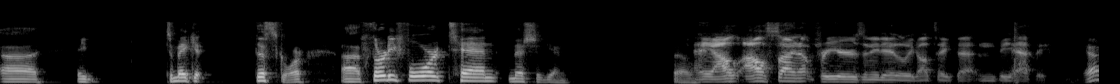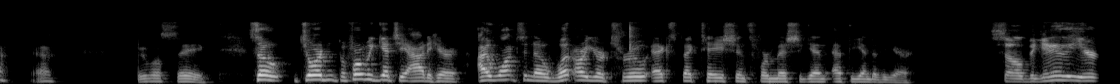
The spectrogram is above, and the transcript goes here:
uh, a to make it this score. Uh, 34-10 Michigan. So hey, I'll I'll sign up for yours any day of the week. I'll take that and be happy. yeah, yeah. We will see. So Jordan, before we get you out of here, I want to know what are your true expectations for Michigan at the end of the year? So beginning of the year,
